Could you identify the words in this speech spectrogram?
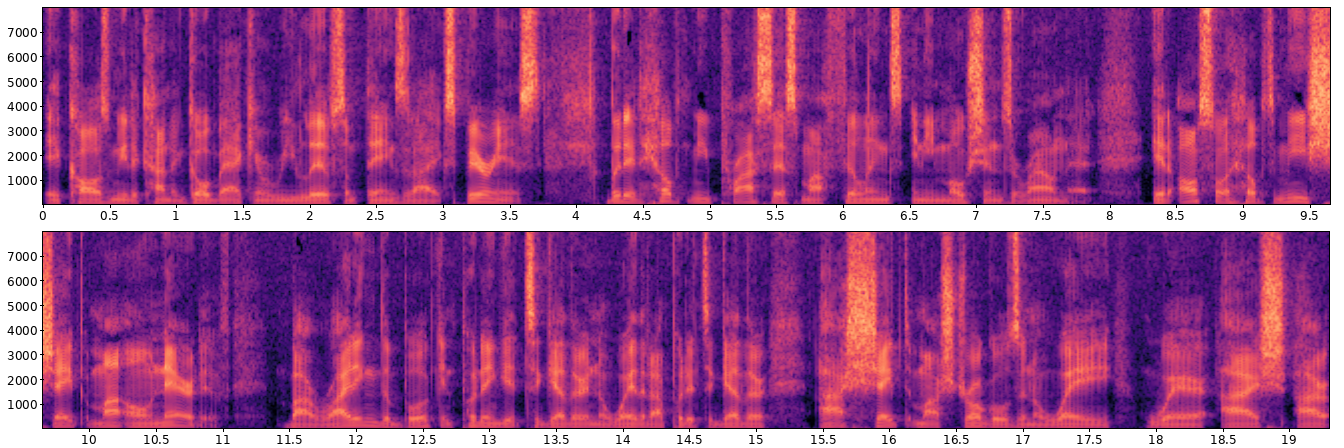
It caused me to kind of go back and relive some things that I experienced, but it helped me process my feelings and emotions around that. It also helped me shape my own narrative. By writing the book and putting it together in the way that I put it together, I shaped my struggles in a way where I, I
